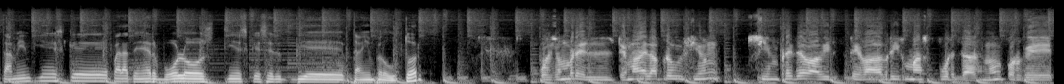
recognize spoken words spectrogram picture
también tienes que, para tener bolos, tienes que ser también productor? Pues hombre, el tema de la producción siempre te va a abrir, te va a abrir más puertas, ¿no? Porque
